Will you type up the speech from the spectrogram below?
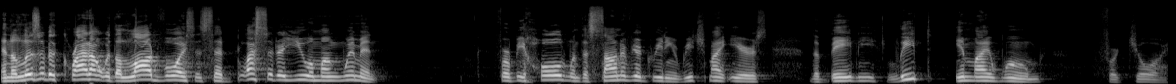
And Elizabeth cried out with a loud voice and said, Blessed are you among women. For behold, when the sound of your greeting reached my ears, the baby leaped in my womb for joy.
